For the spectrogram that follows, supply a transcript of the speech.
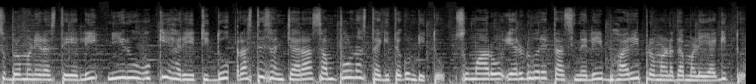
ಸುಬ್ರಹ್ಮಣ್ಯ ರಸ್ತೆಯಲ್ಲಿ ನೀರು ಉಕ್ಕಿ ಹರಿಯುತ್ತಿದ್ದು, ರಸ್ತೆ ಸಂಚಾರ ಸಂಪೂರ್ಣ ಸ್ಥಗಿತಗೊಂಡಿತ್ತು. ಸುಮಾರು ಎರಡೂವರೆ ತಾಸಿನಲ್ಲಿ ಭಾರೀ ಪ್ರಮಾಣದ ಮಳೆಯಾಗಿತ್ತು.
